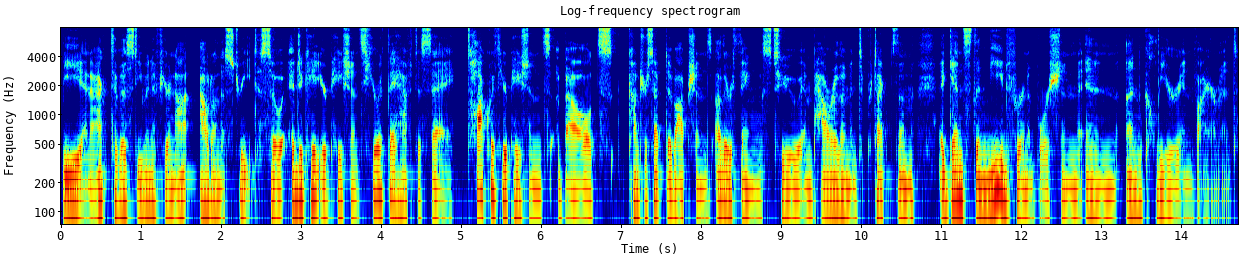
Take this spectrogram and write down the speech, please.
be an activist even if you're not out on the street. So educate your patients, hear what they have to say. Talk with your patients about contraceptive options, other things to empower them and to protect them against the need for an abortion in an unclear environment.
